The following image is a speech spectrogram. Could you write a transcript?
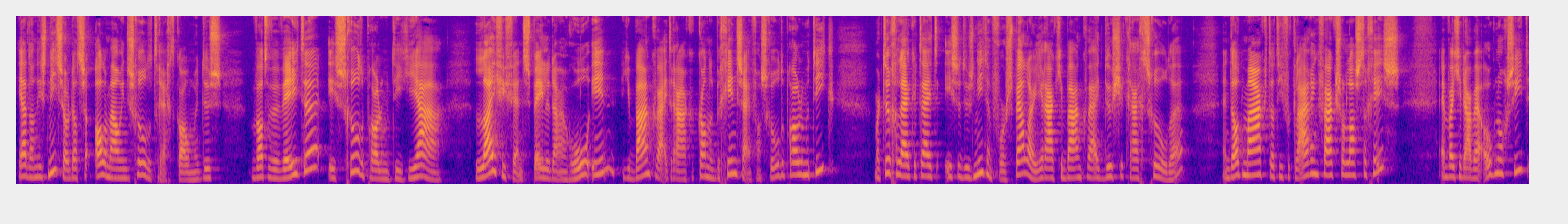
ja, dan is het niet zo dat ze allemaal in de schulden terechtkomen. Dus wat we weten is schuldenproblematiek, ja. Live events spelen daar een rol in. Je baan kwijtraken kan het begin zijn van schuldenproblematiek. Maar tegelijkertijd is het dus niet een voorspeller. Je raakt je baan kwijt, dus je krijgt schulden. En dat maakt dat die verklaring vaak zo lastig is. En wat je daarbij ook nog ziet,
